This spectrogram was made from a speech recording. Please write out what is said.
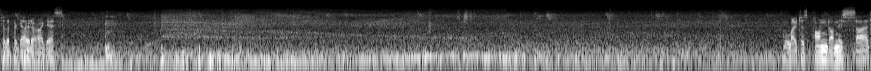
to the pagoda, I guess. Lotus pond on this side.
